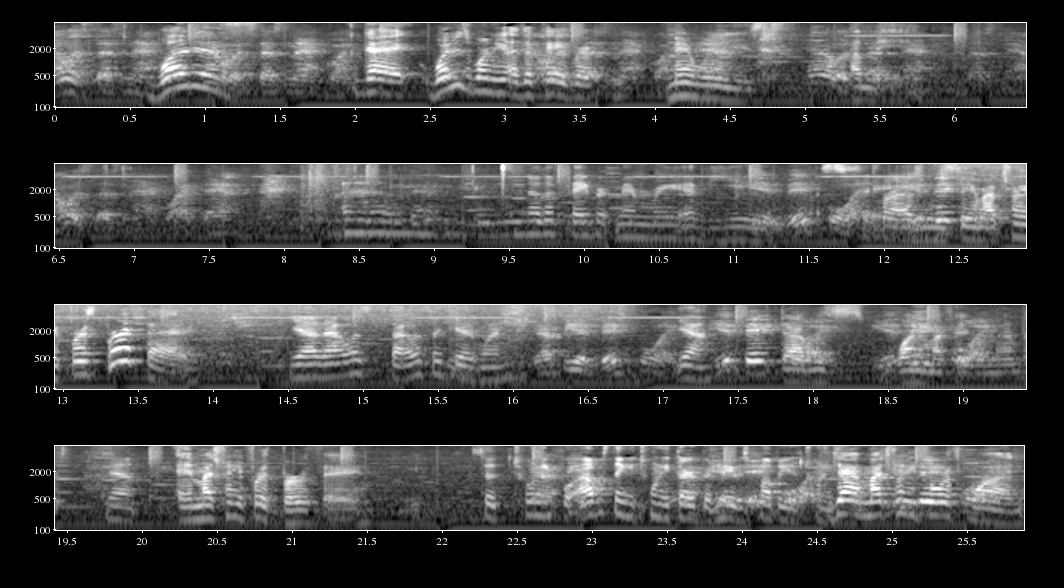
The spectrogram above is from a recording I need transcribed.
Alice doesn't act. What Alice is- doesn't act like Okay, what is one of your other favorite doesn't act like memories of me? act- doesn't- Alice doesn't act like that. um, another favorite memory of you. big Let's see. Surprised you didn't my 21st birthday. Yeah, that was that was a good one. You gotta be a big boy. Yeah. Be a big boy. That was Be a one of big my favorite boy. memories. Yeah. And my 24th birthday. So 24. I was thinking 23rd, but maybe it was probably the 24th. Yeah, my Be a big 24th boy. one.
